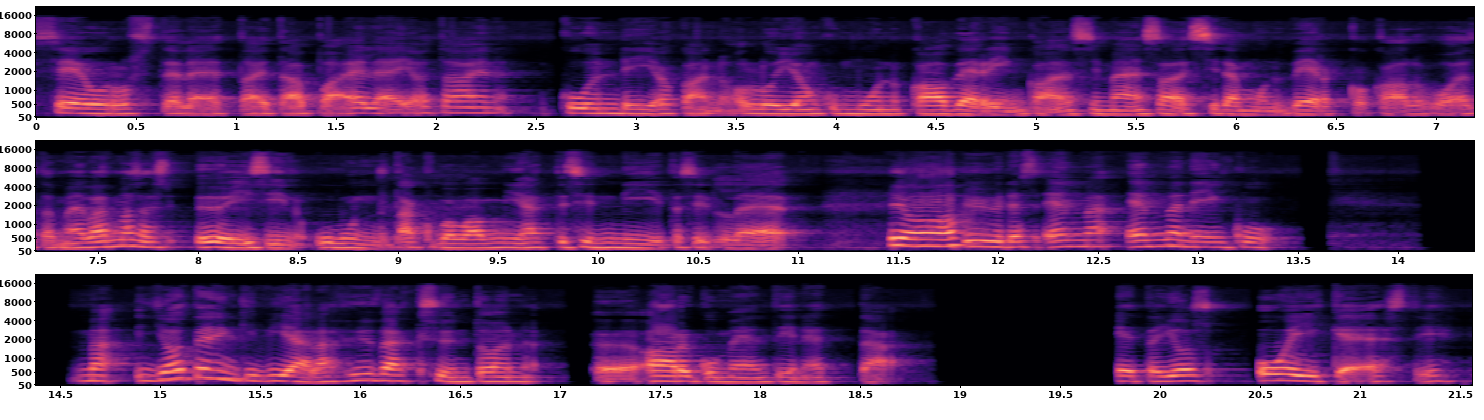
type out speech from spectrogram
seurustelee tai tapailee jotain kundi, joka on ollut jonkun mun kaverin kanssa, niin mä en saisi sitä mun verkkokalvoilta. Mä en varmaan saisi öisin unta, kun mä vaan miettisin niitä silleen joo, yhdessä. En mä, en mä niinku, mä jotenkin vielä hyväksyn ton ö, argumentin, että, että jos oikeasti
